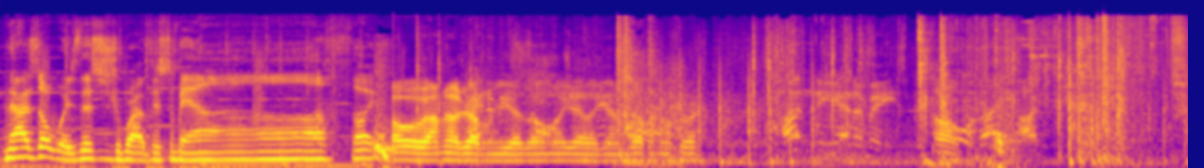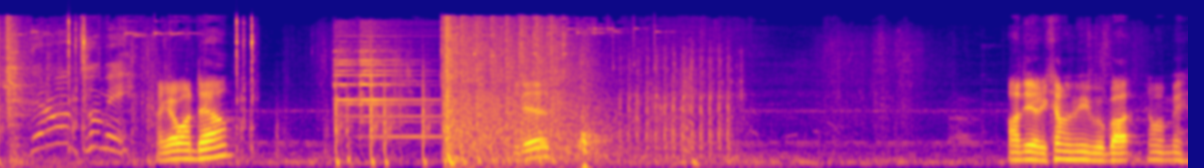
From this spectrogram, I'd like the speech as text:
And as always, this is your brother. This is me. Uh. Oh, I'm not dropping you guys. Oh my god, like, I'm dropping elsewhere. Hunt the enemies Oh. before they hunt They're on to me. I got one down. You did? On the other, come with me, Boobot. Come with me.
